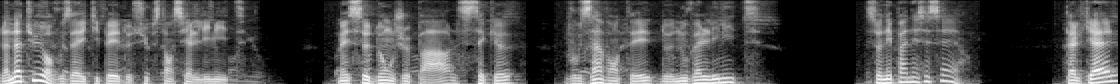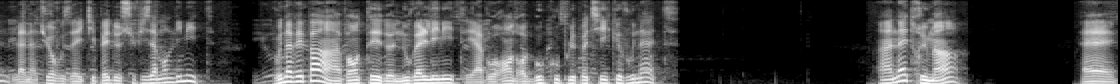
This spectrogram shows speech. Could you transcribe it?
La nature vous a équipé de substantielles limites, mais ce dont je parle, c'est que vous inventez de nouvelles limites. Ce n'est pas nécessaire. Tel quel, la nature vous a équipé de suffisamment de limites. Vous n'avez pas à inventer de nouvelles limites et à vous rendre beaucoup plus petit que vous n'êtes. Un être humain est...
